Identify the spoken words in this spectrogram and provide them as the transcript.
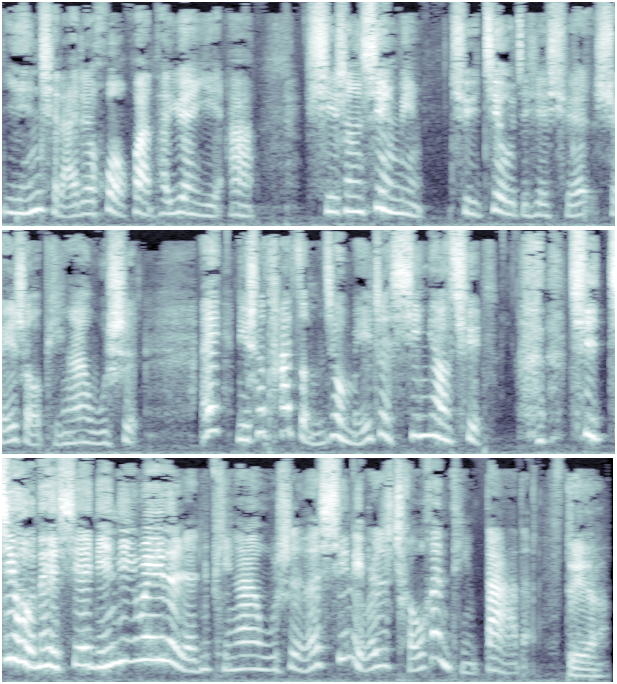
引起来这祸患，他愿意啊牺牲性命去救这些学水手平安无事。哎，你说他怎么就没这心要去 去救那些尼尼微的人平安无事？他心里边是仇恨挺大的。对呀、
